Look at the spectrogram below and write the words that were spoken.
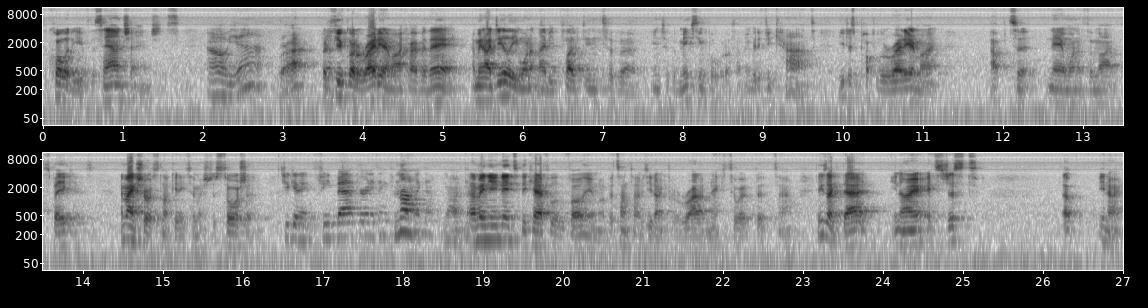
the quality of the sound changes, Oh yeah. right? But if you've got a radio mic over there, I mean, ideally you want it maybe plugged into the into the mixing board or something. But if you can't, you just pop the radio mic up to near one of the mic speakers and make sure it's not getting too much distortion. Do you get any feedback or anything from No, something like that? no. I mean, you need to be careful of the volume of it. Sometimes you don't put it right up next to it, but um, things like that, you know, it's just, uh, you know,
